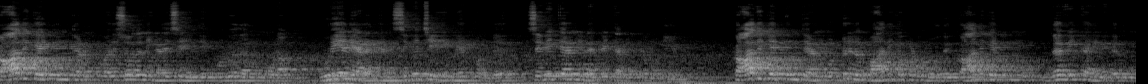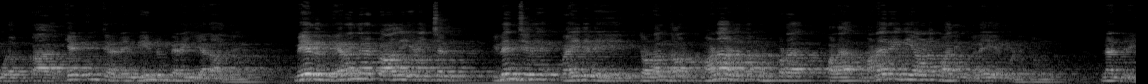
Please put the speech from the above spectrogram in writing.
காது கேட்கும் திறன் பரிசோதனைகளை செய்து கொள்வதன் மூலம் உரிய நேரத்தில் சிகிச்சையை மேற்கொண்டு செவித்திறன் இழப்பை தவிர்க்க முடியும். காது கேட்கும் திறன் முற்றிலும் பாதிக்கப்படும் போது காது கேட்கும் உதவி கருவிகள் மூலம் கா- கேட்கும் திறனை மீண்டும் பெற இயலாது. மேலும் நிரந்தர காது இரைச்சல் இளஞ்சிறு வயதிலேயே தொடர்ந்தால் மன அழுத்தம் உட்பட பல மன ரீதியான பாதிப்புகளை ஏற்படுத்தும். நன்றி.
